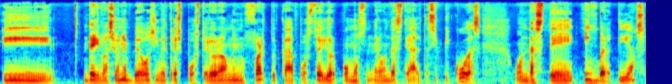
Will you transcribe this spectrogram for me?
y derivaciones B2 y B3 posterior a un infarto y cada posterior podemos tener ondas T altas y picudas, ondas T invertidas,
